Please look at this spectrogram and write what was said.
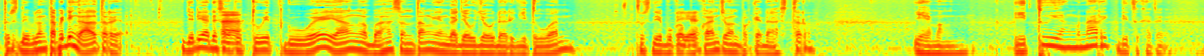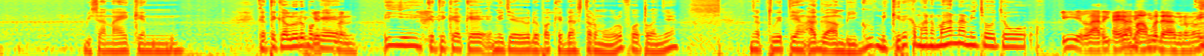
Terus dia bilang tapi dia nggak alter ya. Jadi ada satu Ah. tweet gue yang ngebahas tentang yang nggak jauh-jauh dari gituan. Terus dia buka Iya. cuman pakai daster. Ya emang itu yang menarik gitu kata. Bisa naikin. Ketika lu udah pakai. Iya, ketika kayak ini cewek udah pakai daster mulu fotonya, nge-tweet yang agak ambigu, mikirnya ke mana-mana nih cowok-cowok. Iya lari. Emang larinya benar. ke mana-mana.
